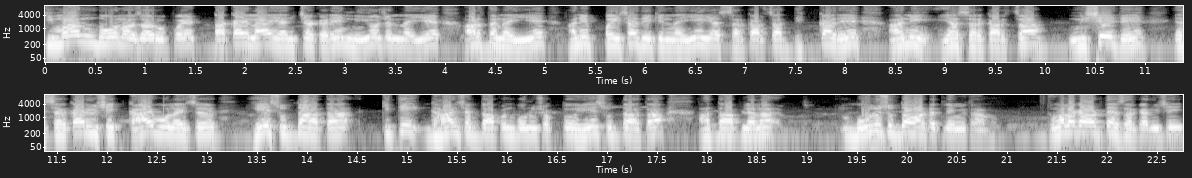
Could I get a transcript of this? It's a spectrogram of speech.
किमान दोन हजार रुपये टाकायला यांच्याकडे नियोजन नाहीये अर्थ नाहीये आणि पैसा देखील नाहीये. या सरकारचा धिक्कार आहे आणि या सरकारचा निषेध आहे. या सरकारविषयी काय बोलायचं हे सुद्धा आता किती घाण शब्द आपण बोलू शकतो. हे सुद्धा आता आता आपल्याला बोलू सुद्धा वाटत नाही मित्रांनो. तुम्हाला काय वाटतं या सरकारविषयी?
